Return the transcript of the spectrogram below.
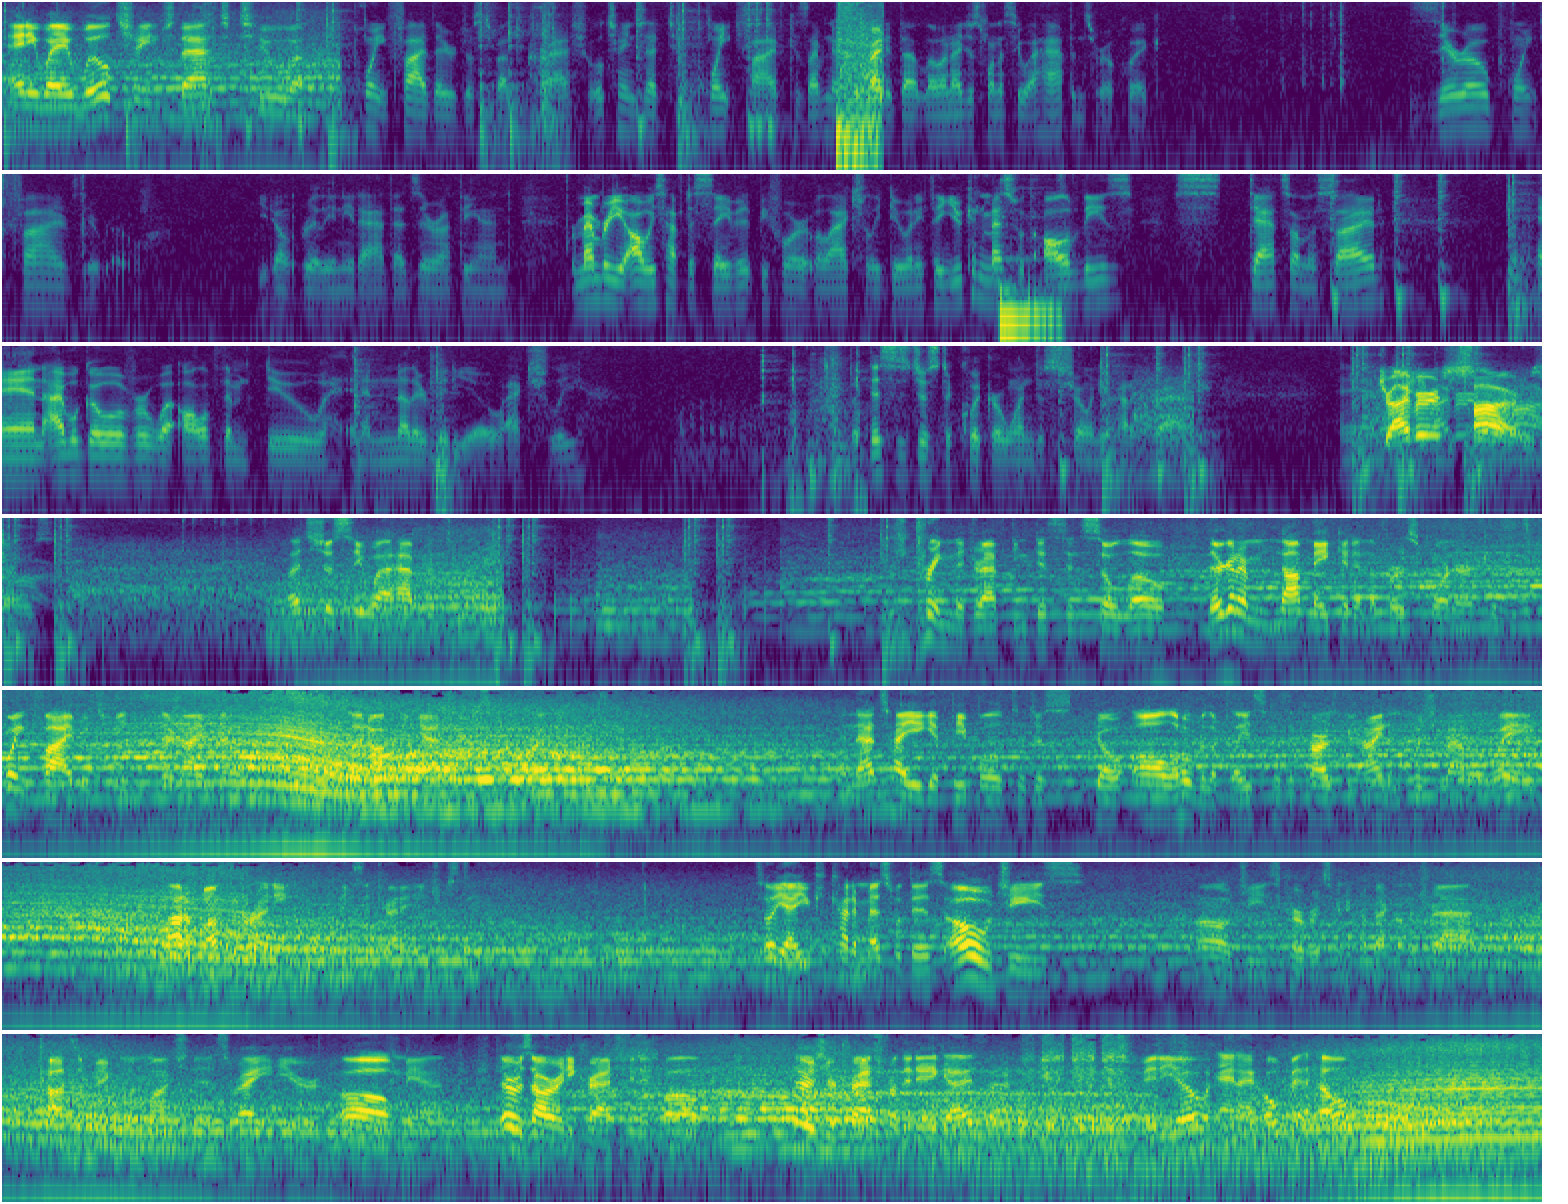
Anyway, we'll change that to uh, 0.5. They were just about to crash. We'll change that to 0.5 because I've never tried it that low, and I just want to see what happens real quick. 0.50. You don't really need to add that zero at the end. Remember, you always have to save it before it will actually do anything. You can mess with all of these stats on the side, and I will go over what all of them do in another video, actually. But this is just a quicker one, just showing you how to crash. And Drivers, goes. Let's just see what happens when we bring the drafting distance so low. They're gonna not make it in the first corner because it's 0.5, which means they're not even gonna let off the gas. That's how you get people to just go all over the place because the cars behind them push them out of the way. A lot of bumping already. Makes it kind of interesting. So yeah, you can kind of mess with this. Oh, jeez. Oh, jeez. Kerbert's going to come back on the track. Caught a big one. Watch this right here. Oh, man. There was already crashing involved. There's your crash for the day, guys. I hope you enjoyed this video, and I hope it helped.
